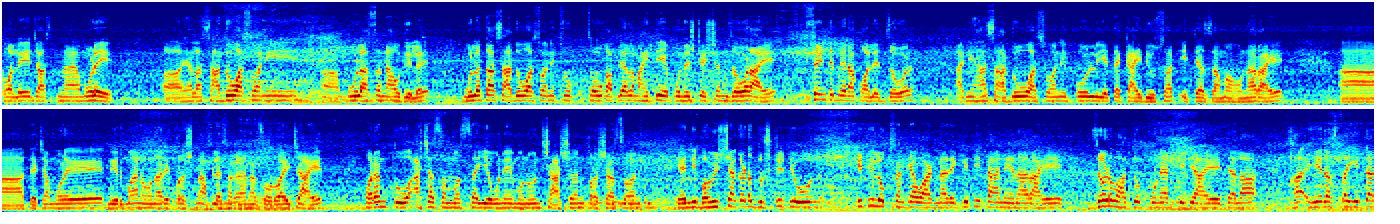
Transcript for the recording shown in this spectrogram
कॉलेज असण्यामुळे ह्याला साधू वासवानी पूल असं नाव दिलं आहे मूलतः साधू वासवानी चौक चौक आपल्याला माहिती आहे पुणे स्टेशनजवळ आहे सेंट मेरा कॉलेजजवळ आणि हा साधू वासवानी पूल येत्या काही दिवसात इतिहास जमा होणार आहे. त्याच्यामुळे निर्माण होणारे प्रश्न आपल्या सगळ्यांना सोडवायचे आहेत. परंतु अशा समस्या येऊ नये म्हणून शासन प्रशासन यांनी भविष्याकडे दृष्टी देऊन किती लोकसंख्या वाढणार आहे किती ताण येणार आहे जड वाहतूक पुण्यात किती आहे त्याला हा हे रस्ता येतात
